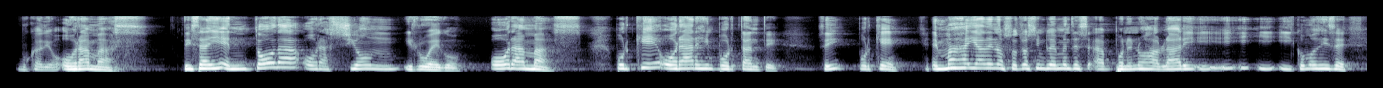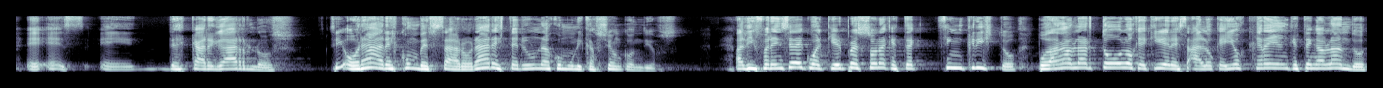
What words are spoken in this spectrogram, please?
busca a Dios. Ora más. Dice ahí, en toda oración y ruego, ora más. ¿Por qué orar es importante? ¿Sí? ¿Por qué? es más allá de nosotros simplemente ponernos a hablar y, ¿cómo se dice? Eh, es eh, descargarnos. ¿sí? Orar es conversar, orar es tener una comunicación con Dios. A diferencia de cualquier persona que esté sin Cristo, puedan hablar todo lo que quieres, a lo que ellos creen que estén hablando,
